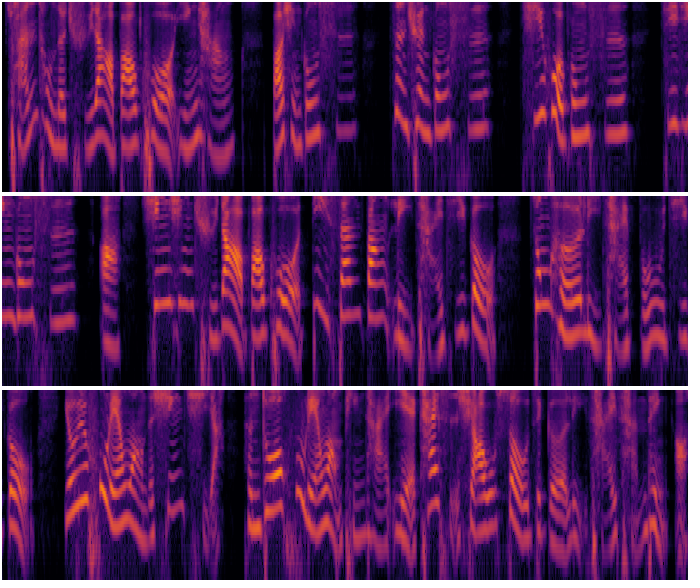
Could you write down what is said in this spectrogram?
传统的渠道包括银行、保险公司、证券公司、期货公司、基金公司啊。新兴渠道包括第三方理财机构。综合理财服务机构，由于互联网的兴起啊，很多互联网平台也开始销售这个理财产品啊，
